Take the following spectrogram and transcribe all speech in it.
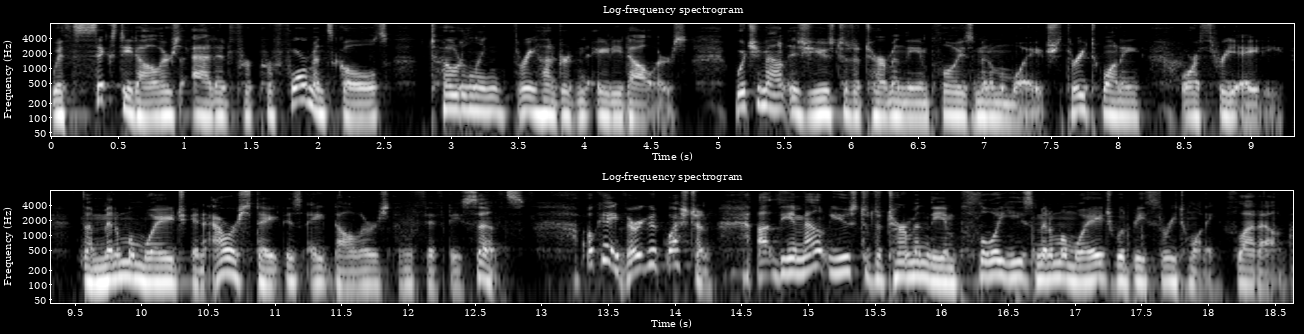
with $60 added for performance goals, totaling $380. Which amount is used to determine the employee's minimum wage, 320 or 380? The minimum wage in our state is $8.50. Okay, very good question. Uh, the amount used to determine the employee's minimum wage would be 320, flat out,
